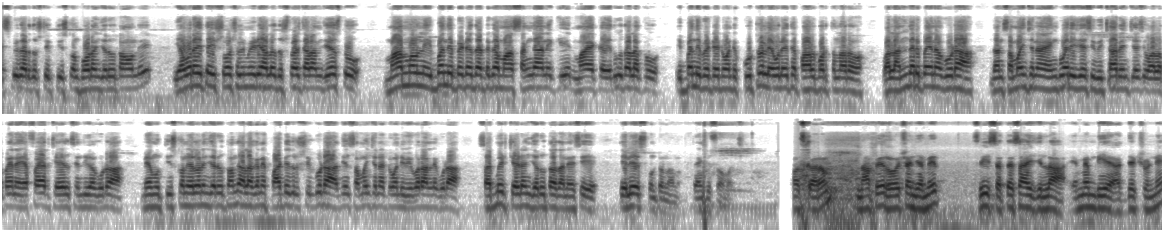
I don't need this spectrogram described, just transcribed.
ఎస్పీ గారి దృష్టికి తీసుకొని పోవడం జరుగుతూ ఉంది. ఎవరైతే ఈ సోషల్ మీడియాలో దుష్ప్రచారం చేస్తూ మమ్మల్ని ఇబ్బంది పెట్టేటట్టుగా మా సంఘానికి మా యొక్క ఎదుగుదలకు ఇబ్బంది పెట్టేటువంటి కుట్రలు ఎవరైతే పాల్పడుతున్నారో వాళ్ళందరిపైన కూడా దానికి సంబంధించిన ఎంక్వైరీ చేసి విచారించేసి వాళ్ళపైన ఎఫ్ఐఆర్ చేయాల్సిందిగా కూడా మేము తీసుకొని వెళ్ళడం జరుగుతుంది. అలాగనే పార్టీ దృష్టికి కూడా దీనికి సంబంధించినటువంటి వివరాలని కూడా సబ్మిట్ చేయడం జరుగుతుంది అనేసి తెలియజేసుకుంటున్నాను. థ్యాంక్ యూ సో మచ్ నమస్కారం. నా పేరు రోషన్ జమీర్. శ్రీ సత్యసాయి జిల్లా ఎంఎండిఏ అధ్యక్షుడిని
